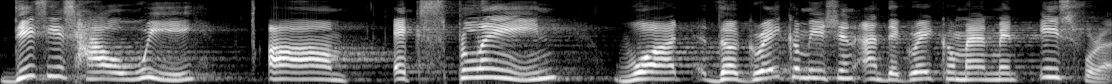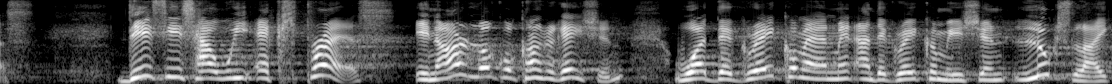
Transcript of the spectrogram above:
This is how we um, explain what the Great Commission and the Great Commandment is for us. This is how we express in our local congregation what the Great Commandment and the Great Commission looks like,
